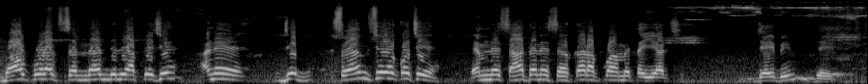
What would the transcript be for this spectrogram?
ભાવપૂર્વક શ્રદ્ધાંજલિ આપીએ છીએ અને જે સ્વયંસેવકો છે, એમને સાથ અને સહકાર આપવા અમે તૈયાર છીએ. જય ભીમ જય ભીમ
